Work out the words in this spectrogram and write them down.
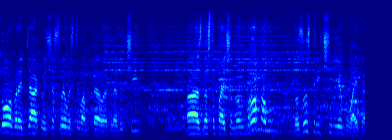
Добре, дякую, щасливості вам, телеглядачі. А, з наступаючим новим роком. До зустрічі, бувайте.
